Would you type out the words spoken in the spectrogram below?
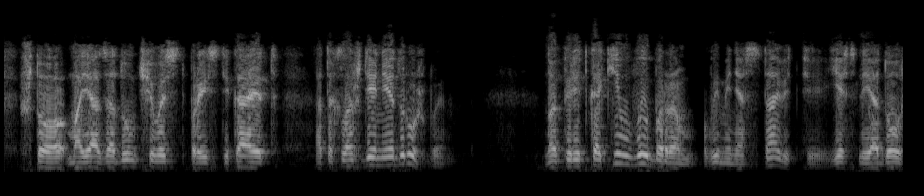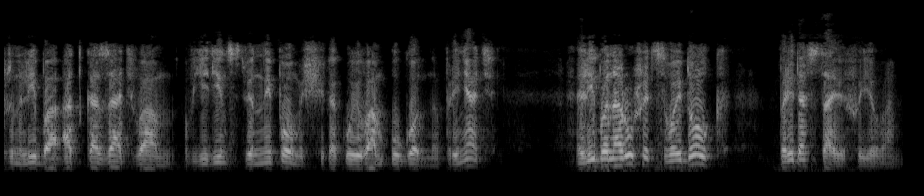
— «что моя задумчивость проистекает от охлаждения дружбы. Но перед каким выбором вы меня ставите, если я должен либо отказать вам в единственной помощи, какую вам угодно принять, либо нарушить свой долг, предоставив ее вам?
